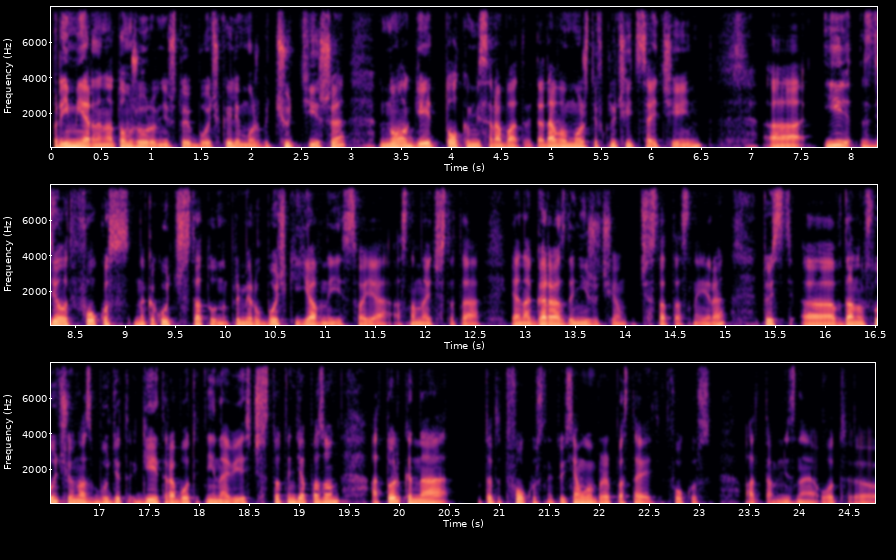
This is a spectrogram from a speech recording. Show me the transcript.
примерно на том же уровне, что и бочка, или может быть чуть тише, но gate толком не срабатывает. Тогда вы можете включить sidechain э, и сделать фокус на какую-то частоту. Например, у бочки явно есть своя основная частота, и она гораздо ниже, чем частота снейра. То есть э, в данном случае у нас будет gate работать не на весь частотный диапазон, а только на вот этот фокусный. То есть я могу, например, поставить фокус от, там, не знаю, от э,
